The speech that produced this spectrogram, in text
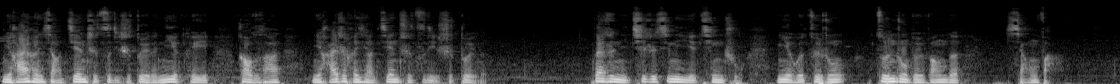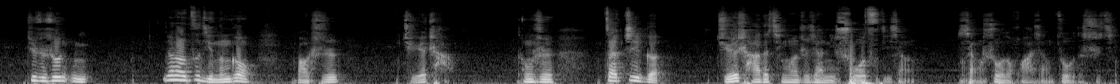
你还很想坚持自己是对的，你也可以告诉他，你还是很想坚持自己是对的。但是你其实心里也清楚，你也会最终尊重对方的想法。就是说，你要让自己能够保持觉察，同时在这个觉察的情况之下，你说自己想想说的话、想做的事情。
